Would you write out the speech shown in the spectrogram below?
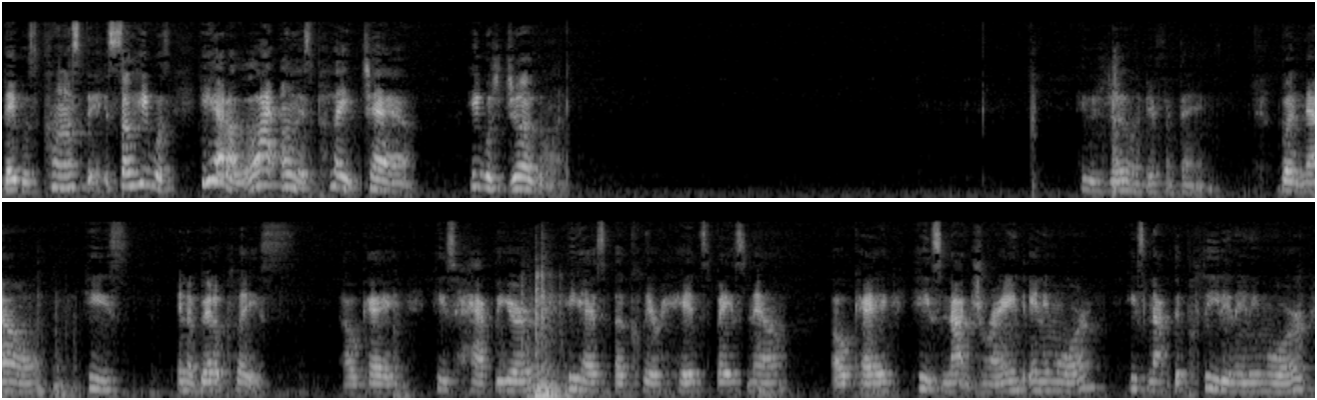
they was constant. So he was he had a lot on his plate, child. He was juggling. He was juggling different things, but now he's in a better place. Okay, He's happier. He has a clear headspace now. Okay. He's not drained anymore. He's not depleted anymore.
